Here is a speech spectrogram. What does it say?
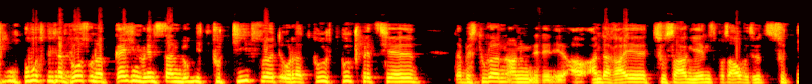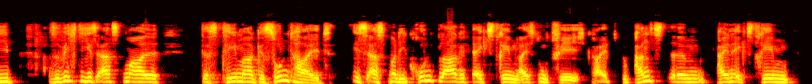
du musst mich dann bloß unterbrechen, wenn es dann wirklich zu tief wird oder zu, zu speziell. Da bist du dann an, an der Reihe zu sagen, Jens, pass auf, es wird zu tief. Also wichtig ist erstmal, das Thema Gesundheit ist erstmal die Grundlage der extremen Leistungsfähigkeit. Du kannst ähm, keine extremen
